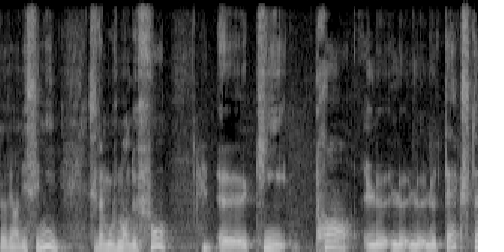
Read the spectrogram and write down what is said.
dernière, décennie. C'est un mouvement de fond qui prend le, texte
